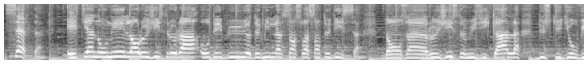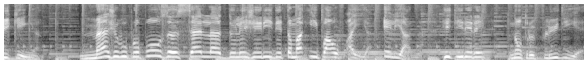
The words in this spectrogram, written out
Certes, Étienne Oné l'enregistrera au début de 1970 dans un registre musical du studio Viking. Mais je vous propose celle de l'égérie des Tamaïpa of Aya, Eliane, Hitirere, notre flux d'hier.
